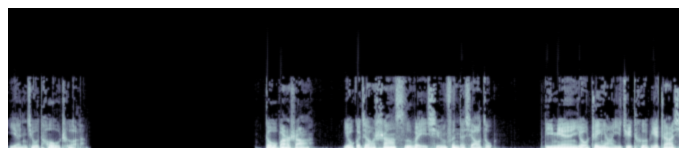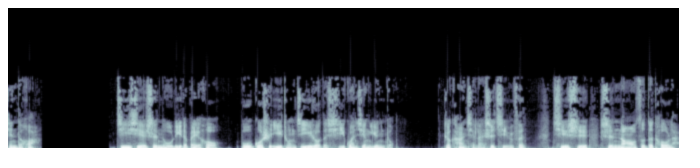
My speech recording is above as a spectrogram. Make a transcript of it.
研究透彻了。豆瓣上有个叫“杀死伪勤奋”的小组，里面有这样一句特别扎心的话：“机械式努力的背后，不过是一种肌肉的习惯性运动。这看起来是勤奋，其实是脑子的偷懒。”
